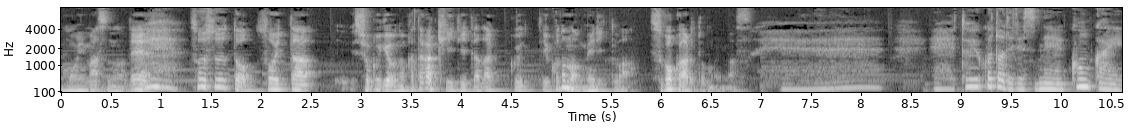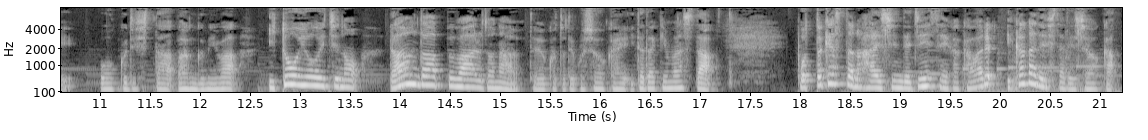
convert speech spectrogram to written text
思いますので、えー、そうすると、そういった職業の方が聞いていただくっていうことのメリットはすごくあると思います。へえー、ということでですね、今回お送りした番組は、伊藤洋一のラウンドアップワールドナウということでご紹介いただきました。ポッドキャストの配信で人生が変わるいかがでしたでしょうか？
